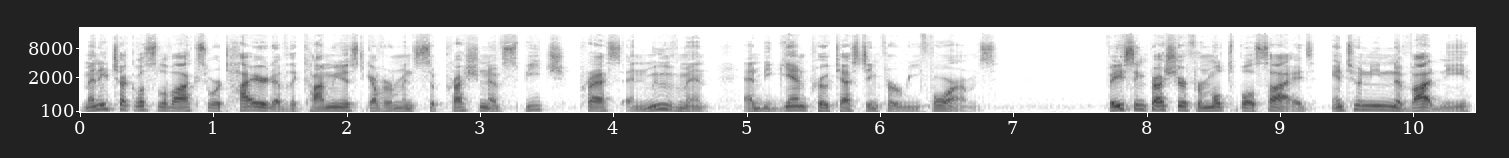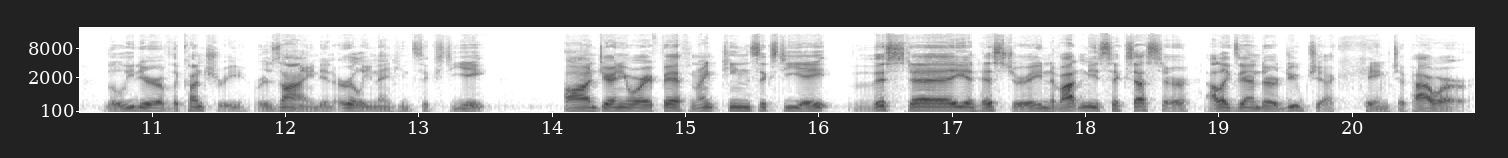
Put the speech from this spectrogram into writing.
Many Czechoslovaks were tired of the communist government's suppression of speech, press, and movement and began protesting for reforms. Facing pressure from multiple sides, Antonín Novotný, the leader of the country, resigned in early 1968. On January 5, 1968, this day in history, Novotny's successor, Alexander Dubček, came to power.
